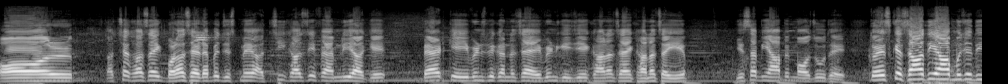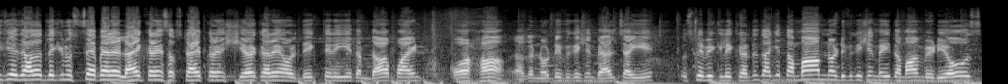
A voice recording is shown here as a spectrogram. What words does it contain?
और अच्छा खासा एक बड़ा सेटअप है, जिसमें अच्छी खासी फैमिली आके बैठ के इवेंट्स भी करना चाहे इवेंट कीजिए, खाना चाहे, खाना चाहिए। ये सब यहाँ पे मौजूद है। तो इसके साथ ही आप मुझे दीजिए इजाज़त, लेकिन उससे पहले लाइक करें सब्सक्राइब करें शेयर करें और देखते रहिए दमदार पॉइंट और हाँ अगर नोटिफिकेशन बेल चाहिए, उस पर भी क्लिक कर दें ताकि तमाम नोटिफिकेशन मेरी तमाम वीडियोस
